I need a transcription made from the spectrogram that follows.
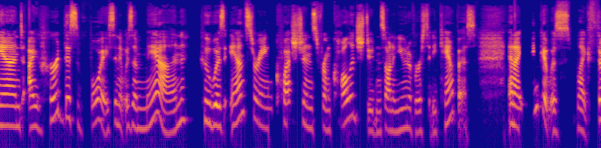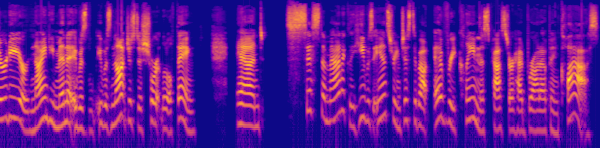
and I heard this voice and it was a man who was answering questions from college students on a university campus. And I think it was like 30 or 90 minutes. It was it was not just a short little thing. And systematically he was answering just about every claim this pastor had brought up in class.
